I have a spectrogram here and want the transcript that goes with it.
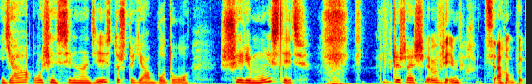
я очень сильно надеюсь, то, что я буду шире мыслить в ближайшее время хотя бы.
